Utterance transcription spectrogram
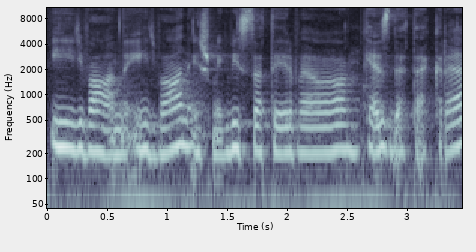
Így van, így van, és még visszatérve a kezdetekre,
